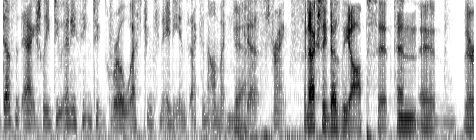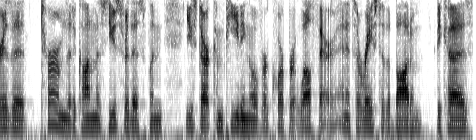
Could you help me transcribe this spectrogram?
doesn't actually do anything to grow Western Canadians' economic Yeah. uh, strengths. It actually does the opposite. And uh, there is a term that economists use for this when you start competing over corporate welfare, and it's a race to the bottom because.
